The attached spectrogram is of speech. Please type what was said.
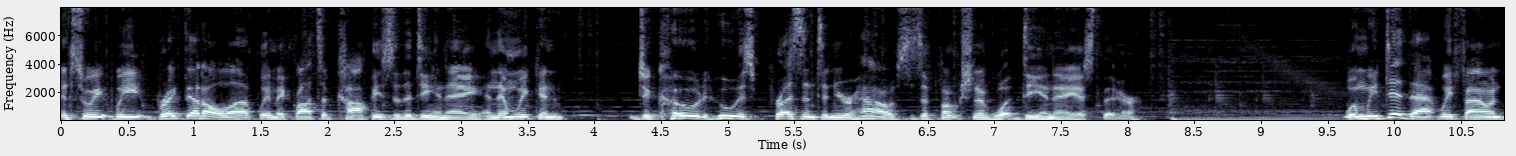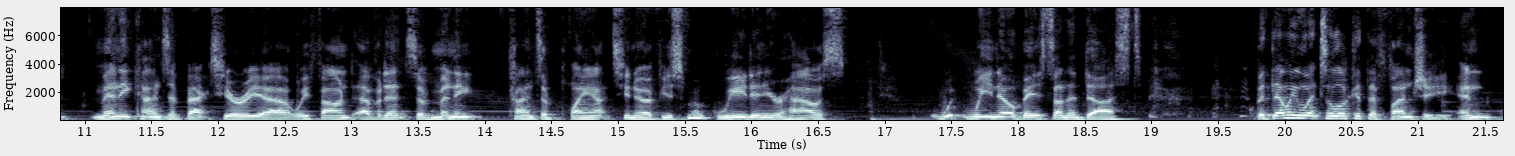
And so we, we break that all up, we make lots of copies of the DNA, and then we can decode who is present in your house as a function of what DNA is there. When we did that, we found many kinds of bacteria. We found evidence of many kinds of plants. You know, if you smoke weed in your house, we know based on the dust. But then we went to look at the fungi. And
